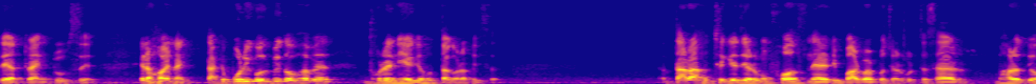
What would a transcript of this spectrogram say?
they are trying to say এটা হয় নাই। তাকে পরিকল্পিতভাবে ধরে নিয়ে গিয়ে হত্যা করা হয়েছে। তারা হচ্ছে গিয়ে যে এরকম ফলস ন্যারেটিভ বারবার প্রচার করতেছে স্যার ভারতীয়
